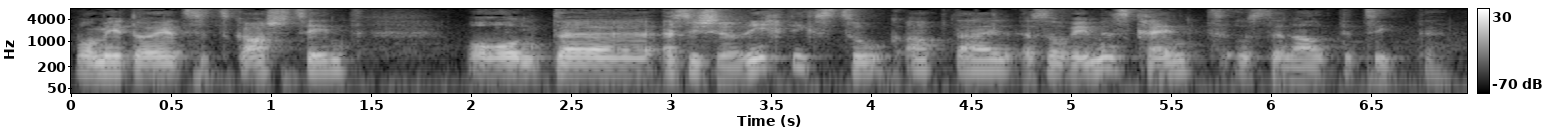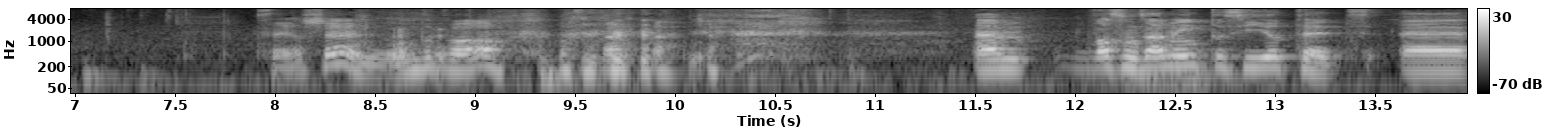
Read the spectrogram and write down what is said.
wo wir hier jetzt zu Gast sind. Und äh, es ist ein richtiges Zugabteil, so wie man es kennt aus den alten Zeiten. Sehr schön, wunderbar. ähm, was uns auch noch interessiert hat, äh,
